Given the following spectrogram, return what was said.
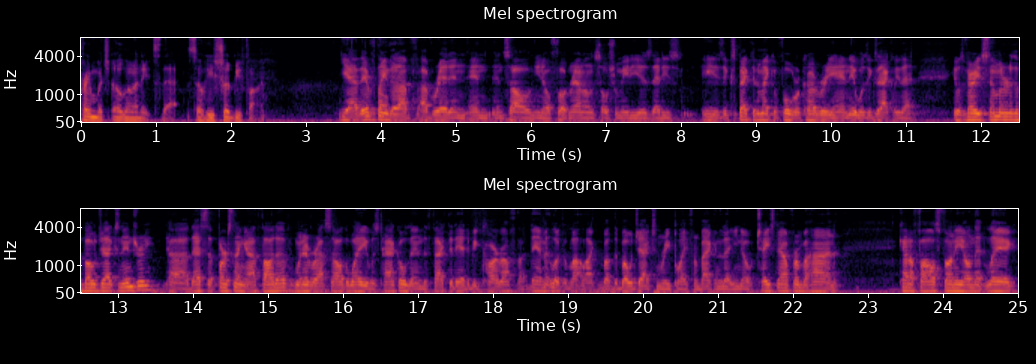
pretty much eliminates that. So he should be fine. Yeah, everything that I've, I've read and, and, and saw, you know, floating around on social media is that he's he's expected to make a full recovery, and it was exactly that. It was very similar to the Bo Jackson injury. Uh, that's the first thing I thought of whenever I saw the way he was tackled and the fact that he had to be carted off. I thought, damn, it looked a lot like the Bo Jackson replay from back in the day. You know, chased down from behind, kind of falls funny on that leg.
